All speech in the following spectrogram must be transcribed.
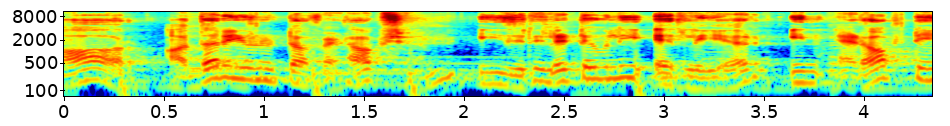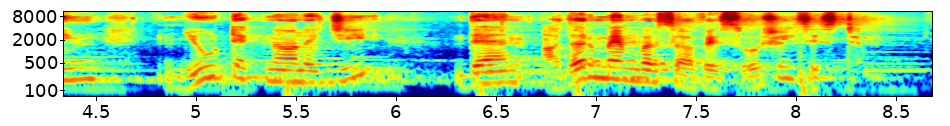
or other unit of adoption is relatively earlier in adopting new technology than other members of a social system.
